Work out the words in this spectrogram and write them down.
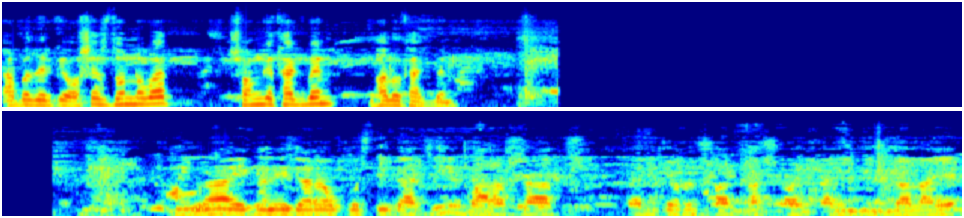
আপনাদেরকে অশেষ ধন্যবাদ। সঙ্গে থাকবেন, ভালো থাকবেন। আমরা এখানে যারা উপস্থিত আছি, বারাসাত কালীচরণ সরকার, সরকারি বিদ্যালয়ের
